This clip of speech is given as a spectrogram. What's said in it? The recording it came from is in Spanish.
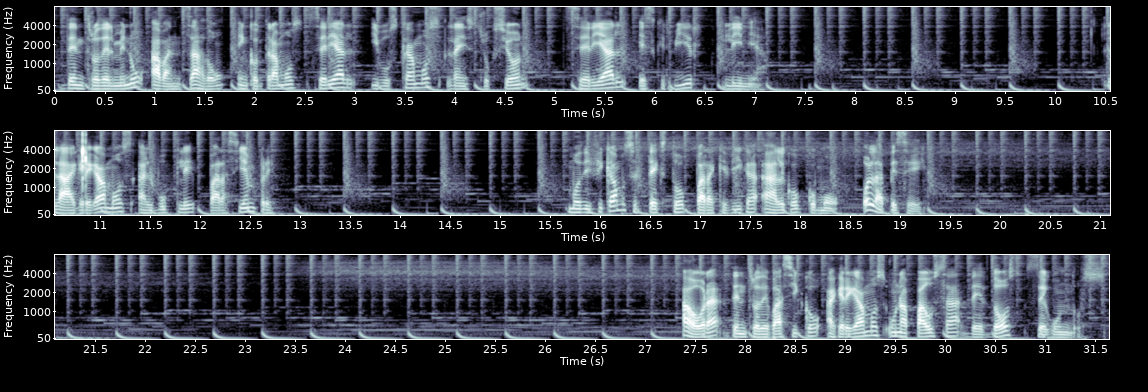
Dentro del menú avanzado encontramos serial y buscamos la instrucción serial escribir línea. La agregamos al bucle para siempre. Modificamos el texto para que diga algo como Hola PC. Ahora, dentro de básico, agregamos una pausa de 2 segundos.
